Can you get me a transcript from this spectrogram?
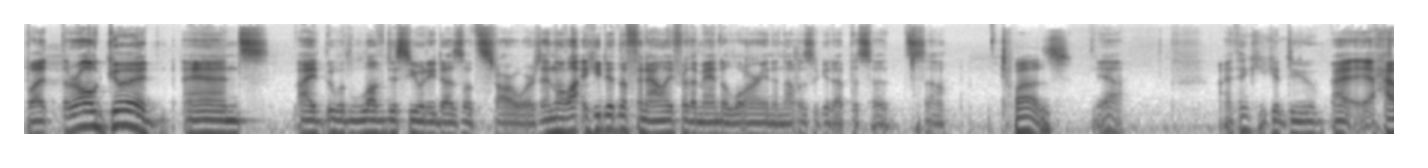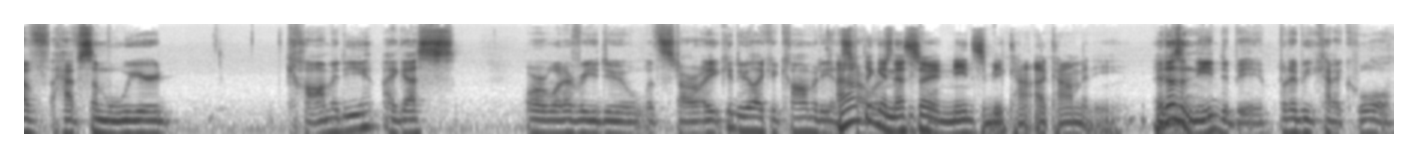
but they're all good, and I would love to see what he does with Star Wars. And the, he did the finale for The Mandalorian, and that was a good episode. So Twas. yeah, I think he could do uh, have have some weird comedy, I guess, or whatever you do with Star Wars. You could do like a comedy. In I don't Star think Wars. it necessarily cool. needs to be co- a comedy. It doesn't need to be, but it'd be kind of cool.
